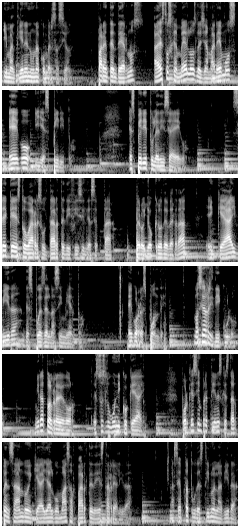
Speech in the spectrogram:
y mantienen una conversación. Para entendernos, a estos gemelos les llamaremos ego y espíritu. Espíritu le dice a ego, sé que esto va a resultarte difícil de aceptar, pero yo creo de verdad en que hay vida después del nacimiento. Ego responde, no seas ridículo, mira a tu alrededor, esto es lo único que hay. ¿Por qué siempre tienes que estar pensando en que hay algo más aparte de esta realidad? Acepta tu destino en la vida.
